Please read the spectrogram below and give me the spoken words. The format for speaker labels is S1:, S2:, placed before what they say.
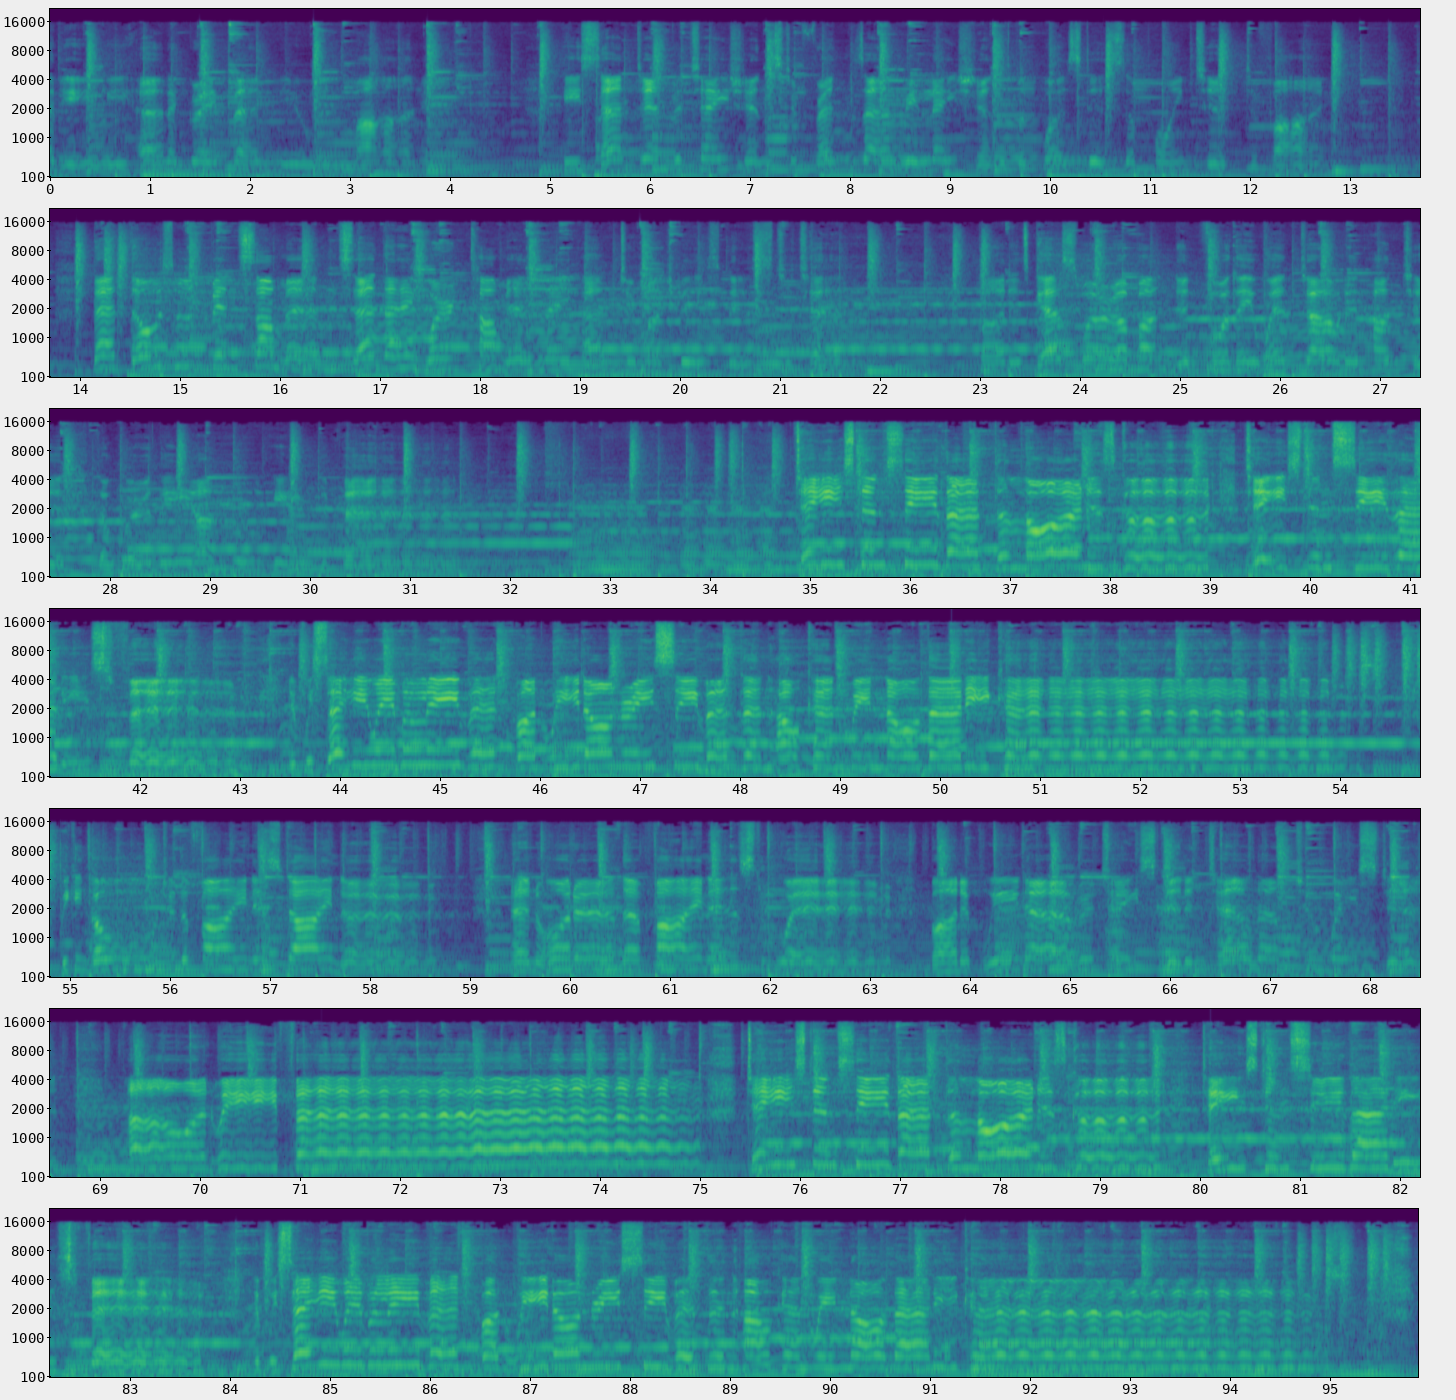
S1: wedding, he had a great venue in mind. He sent invitations to friends and relations, but was disappointed to find that those who'd been summoned said they weren't coming, they had too much business to tend. But his guests were abundant, for they went out and hunted the worthy. If we say we believe it, but we don't receive it, then how can we know that He cares? We can go to the finest diner and order the finest ware. But if we never taste it and tell If we say we believe it, but we don't receive it, then how can we know that He cares?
